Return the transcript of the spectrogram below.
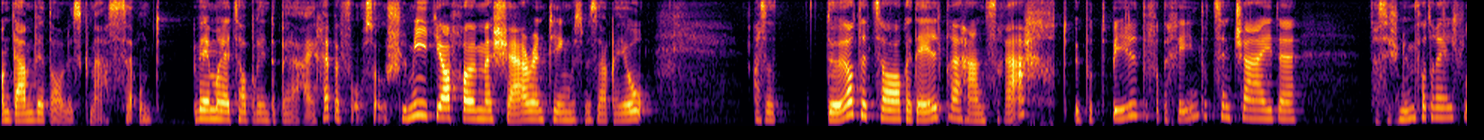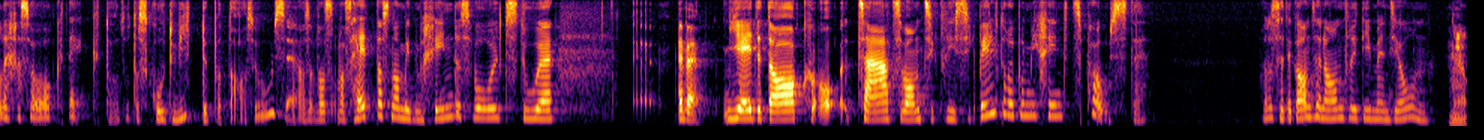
An dem wird alles gemessen. Und wenn wir jetzt aber in den Bereich eben von Social Media kommen, Sharenting, muss man sagen, ja, also dort sagen, die Eltern haben das Recht, über die Bilder der Kinder zu entscheiden, das ist nicht mehr von der elterlichen Sorge gedeckt. Oder? Das geht weit über das raus. Also was, was hat das noch mit dem Kindeswohl zu tun? Äh, eben, jeden Tag oh, 10, 20, 30 Bilder über mein Kind zu posten. Das hat eine ganz andere Dimension. Ja.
